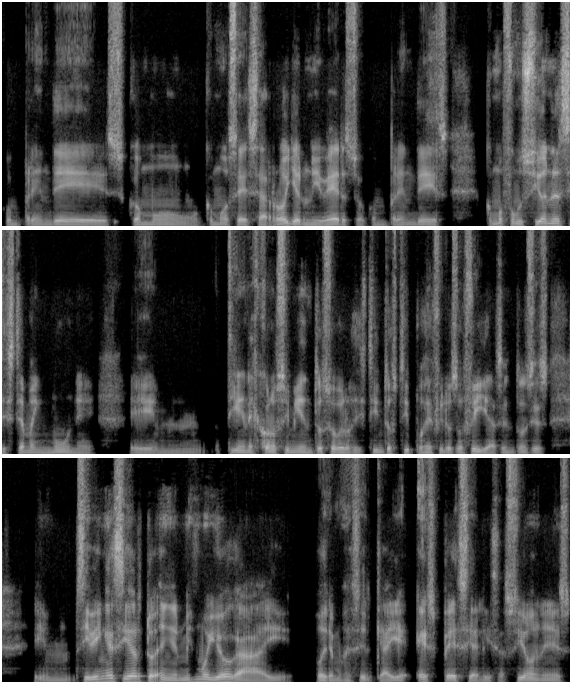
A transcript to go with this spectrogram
comprendes cómo, cómo se desarrolla el universo, comprendes cómo funciona el sistema inmune, eh, tienes conocimiento sobre los distintos tipos de filosofías. Entonces, eh, si bien es cierto, en el mismo yoga podríamos decir que hay especializaciones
